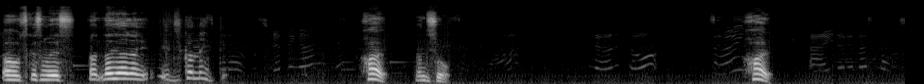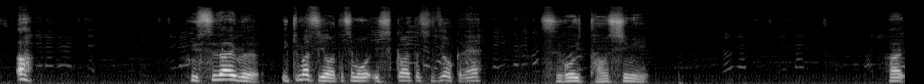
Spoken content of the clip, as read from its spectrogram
あ、お疲れ様です。な、なになに？え、時間ないって。はい。なんでしょう。はい。あ、フッスライブ行きますよ。私も石川と静岡ね。すごい楽しみ。はい。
